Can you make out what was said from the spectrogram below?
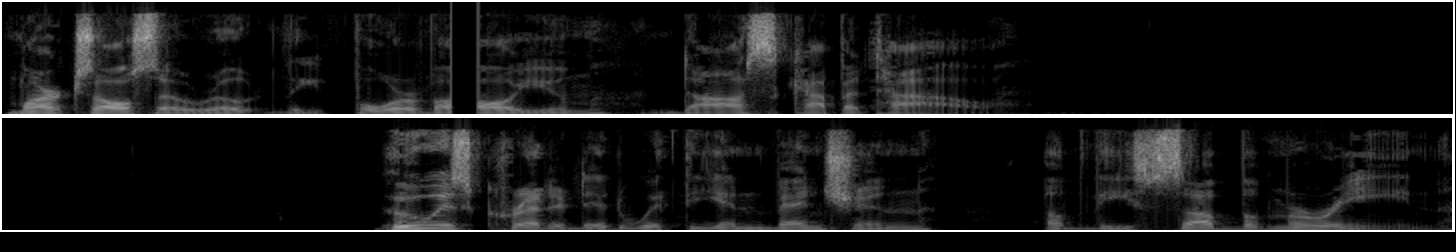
Marx also wrote the four-volume Das Kapital. Who is credited with the invention of the submarine?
